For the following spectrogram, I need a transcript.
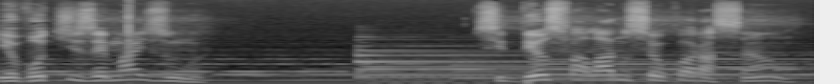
E eu vou te dizer mais uma. Se Deus falar no seu coração,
